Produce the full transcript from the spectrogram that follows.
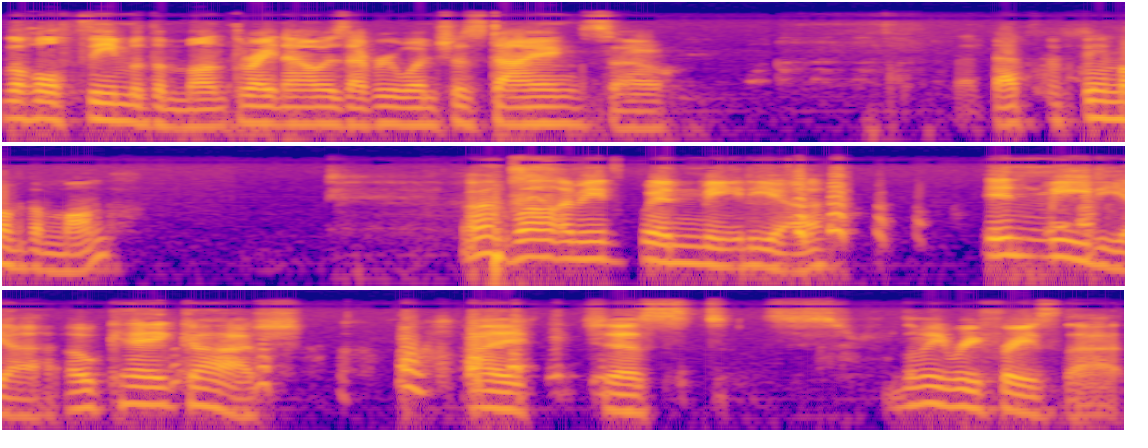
the whole theme of the month right now is everyone's just dying. So, that's the theme of the month. uh, well, I mean, in media, in media, okay, gosh, Okay. I just let me rephrase that.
